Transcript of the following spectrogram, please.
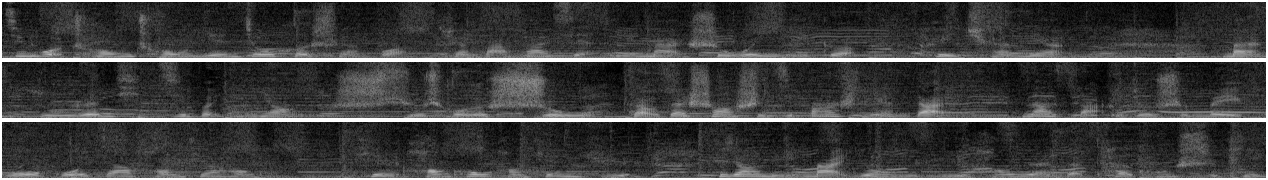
经过重重研究和选拔，选拔发现，藜麦是唯一一个可以全面满足人体基本营养需求的食物。早在上世纪八十年代，NASA 也就是美国国家航天航天航空航天局就将藜麦用于宇航员的太空食品。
